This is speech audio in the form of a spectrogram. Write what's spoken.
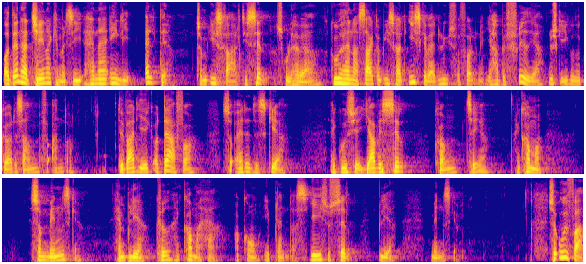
Og den her tjener, kan man sige, han er egentlig alt det, som Israel de selv skulle have været. Gud han har sagt om Israel, I skal være et lys for folkene. Jeg har befriet jer. Nu skal I gå ud og gøre det samme for andre. Det var de ikke, og derfor så er det, det sker, at Gud siger, jeg vil selv komme til jer. Han kommer som menneske. Han bliver kød. Han kommer her og går i blandt os. Jesus selv bliver menneske. Så ud fra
